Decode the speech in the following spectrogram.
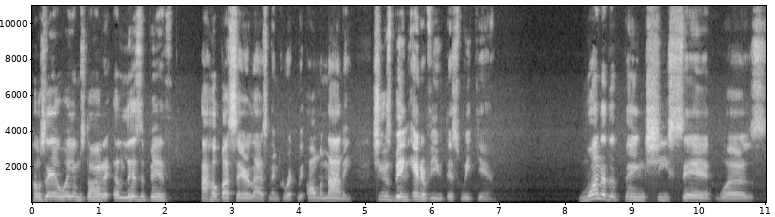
Hosea Williams' daughter Elizabeth, I hope I say her last name correctly, Omanani. She was being interviewed this weekend. One of the things she said was,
